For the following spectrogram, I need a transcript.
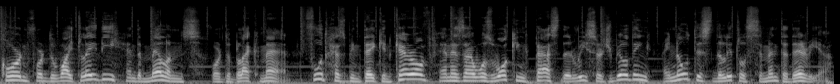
corn for the white lady, and the melons for the black man. Food has been taken care of, and as I was walking past the research building, I noticed the little cemented area.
